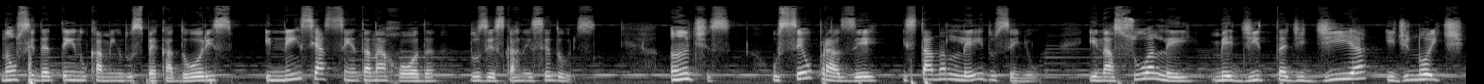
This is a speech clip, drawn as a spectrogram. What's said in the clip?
não se detém no caminho dos pecadores e nem se assenta na roda dos escarnecedores. Antes, o seu prazer está na lei do Senhor, e na sua lei medita de dia e de noite.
